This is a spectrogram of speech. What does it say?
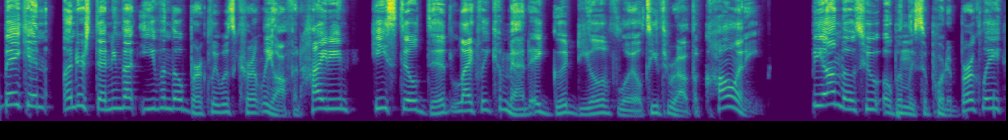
Bacon, understanding that even though Berkeley was currently off in hiding, he still did likely command a good deal of loyalty throughout the colony. Beyond those who openly supported Berkeley,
